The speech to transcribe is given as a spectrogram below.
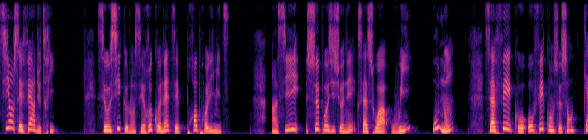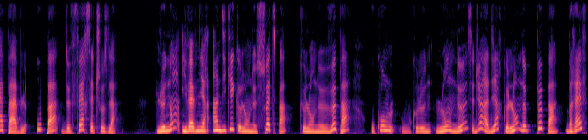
Si on sait faire du tri, c'est aussi que l'on sait reconnaître ses propres limites. Ainsi, se positionner, que ça soit oui ou non, ça fait écho au fait qu'on se sent capable ou pas de faire cette chose-là. Le non, il va venir indiquer que l'on ne souhaite pas, que l'on ne veut pas, ou, ou que l'on ne, c'est dur à dire, que l'on ne peut pas. Bref,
